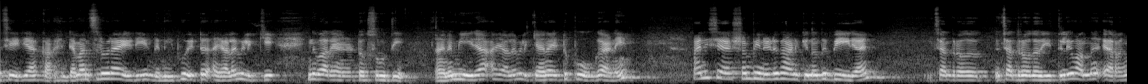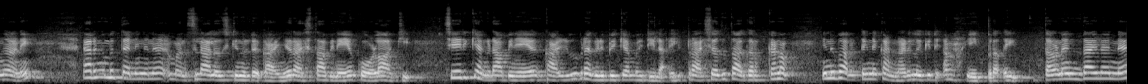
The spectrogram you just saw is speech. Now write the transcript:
ശരിയാക്കാം. എന്റെ മനസ്സിലൊരു ഐഡിയ ഉണ്ട്. നീ പോയിട്ട് അയാളെ വിളിക്ക് എന്ന് പറയാൻ കേട്ടോ ശ്രുതി. അങ്ങനെ മീര അയാളെ വിളിക്കാനായിട്ട് പോവുകയാണേ. അതിന് ശേഷം പിന്നീട് കാണിക്കുന്നത് ബീരാൻ ചന്ദ്രോ ചന്ദ്രോദയത്തിൽ വന്ന് ഇറങ്ങുകയാണ്. ഇറങ്ങുമ്പോൾ തന്നെ ഇങ്ങനെ മനസ്സിലാലോചിക്കുന്നുണ്ട്. കഴിഞ്ഞ പ്രാവശ്യത്തെ അഭിനയം കോളാക്കി ശരിക്കും അങ്ങോട്ട് അഭിനയ കഴിവ് പ്രകടിപ്പിക്കാൻ പറ്റിയില്ല. ഈ പ്രാവശ്യം അത് തകർക്കണം എന്ന് പറഞ്ഞിട്ട് ഇങ്ങനെ കണ്ണാടി നോക്കിയിട്ട് ആ ഇപ്ര ഇത്തവണ എന്തായാലും എന്നെ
